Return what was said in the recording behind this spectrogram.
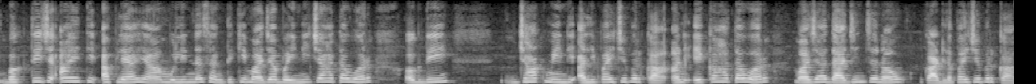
भक्ती जी आहे ती आपल्या या मुलींना सांगते की माझ्या बहिणीच्या हातावर अगदी झाक मेहंदी आली पाहिजे बरं का? आणि एका हातावर माझ्या दाजींचं नाव काढलं पाहिजे बरं का?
